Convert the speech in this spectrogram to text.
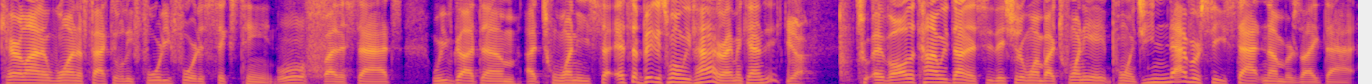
Carolina won effectively 44 to 16 by the stats. We've got them at 20. It's the biggest one we've had, right, McKenzie? Yeah. Of all the time we've done it, they should have won by 28 points. You never see stat numbers like that.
